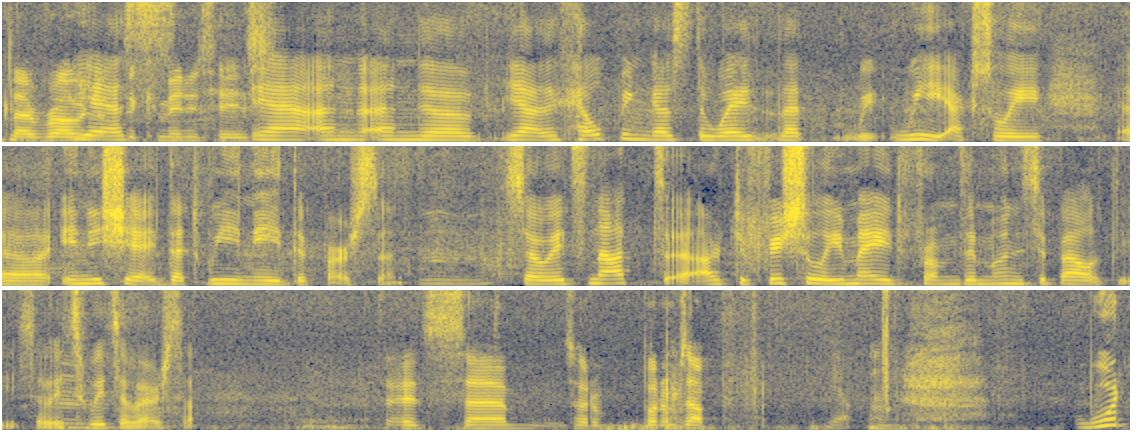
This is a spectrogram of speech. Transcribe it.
the role of the communities. Yeah, and and uh, yeah, helping us the way that we, we actually uh, initiate that we need the person. So it's not uh, artificially made from the municipality. So it's vice versa. So it's um, sort of bottoms up. Yeah. Would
